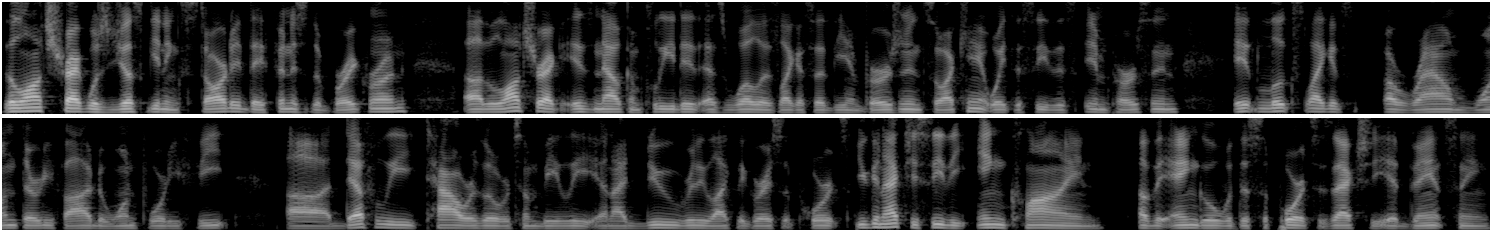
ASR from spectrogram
the launch track was just getting started. They finished the brake run. Uh, the launch track is now completed as well as, like I said, the inversion. So I can't wait to see this in person it looks like it's around 135 to 140 feet. Uh, definitely towers over Tumbili, and I do really like the gray supports. You can actually see the incline of the angle with the supports is actually advancing.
